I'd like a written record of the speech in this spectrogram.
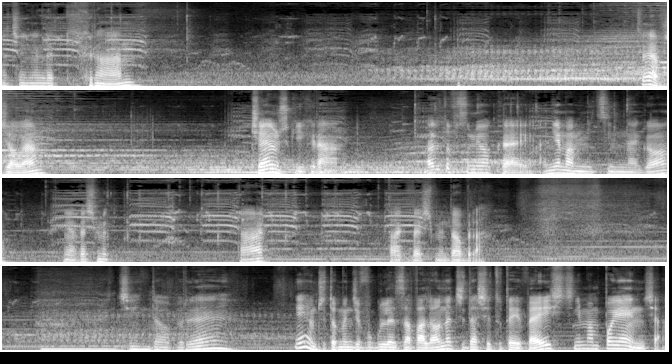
Leczenie lekkich ran. Co ja wziąłem? Ciężkich ran. Ale to w sumie okej. A nie mam nic innego. Nie, weźmy... Tak. Tak, weźmy, dobra. Dzień dobry. Nie wiem, czy to będzie w ogóle zawalone, czy da się tutaj wejść. Nie mam pojęcia.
